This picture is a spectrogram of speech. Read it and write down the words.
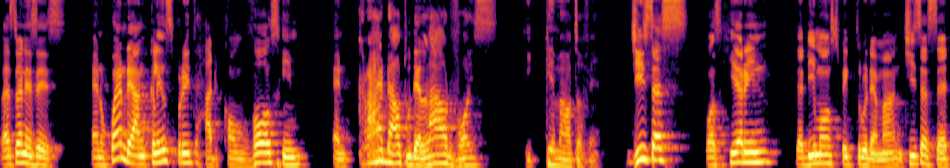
Verse 26. And when the unclean spirit had convulsed him and cried out with a loud voice, he came out of him. Jesus was hearing the demon speak through the man. Jesus said,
